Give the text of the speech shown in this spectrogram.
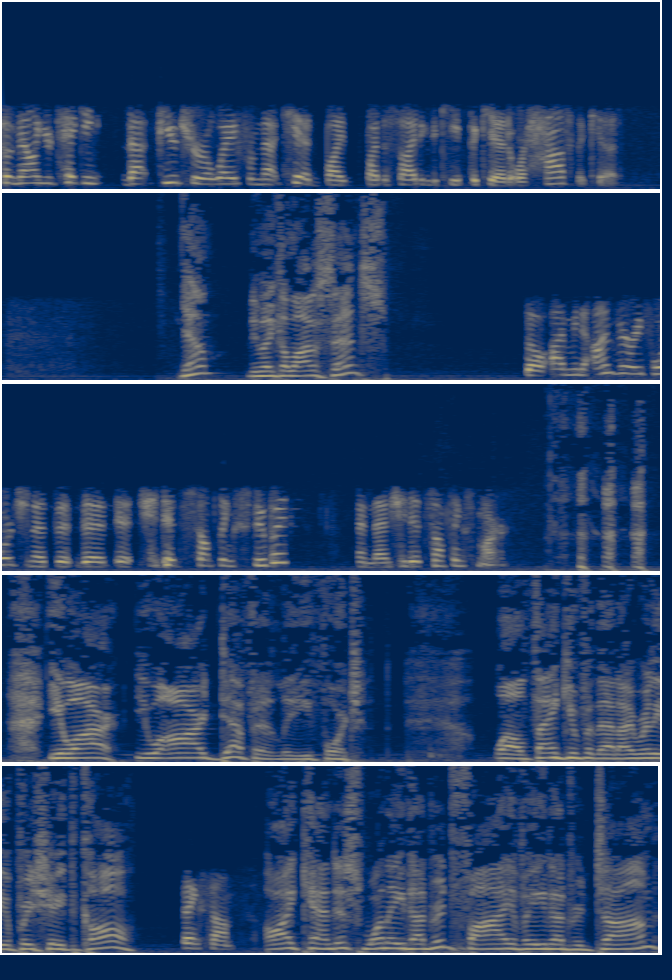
so now you're taking that future away from that kid by, by deciding to keep the kid or have the kid. Yeah, you make a lot of sense. So, I mean, I'm very fortunate that, that it, she did something stupid and then she did something smart. you are. You are definitely fortunate. Well, thank you for that. I really appreciate the call. Thanks, Tom. Right, Candace, 1-800-5800-TOM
